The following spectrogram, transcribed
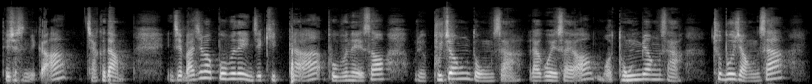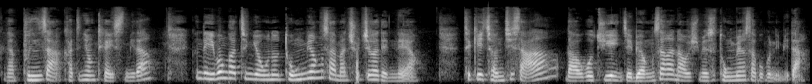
되셨습니까? 자, 그 다음. 이제 마지막 부분에 이제 기타 부분에서 우리가 부정동사라고 해서요. 뭐 동명사, 투부정사, 그 다음 분사 같은 형태가 있습니다. 근데 이번 같은 경우는 동명사만 출제가 됐네요. 특히 전치사 나오고 뒤에 이제 명사가 나오시면서 동명사 부분입니다.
